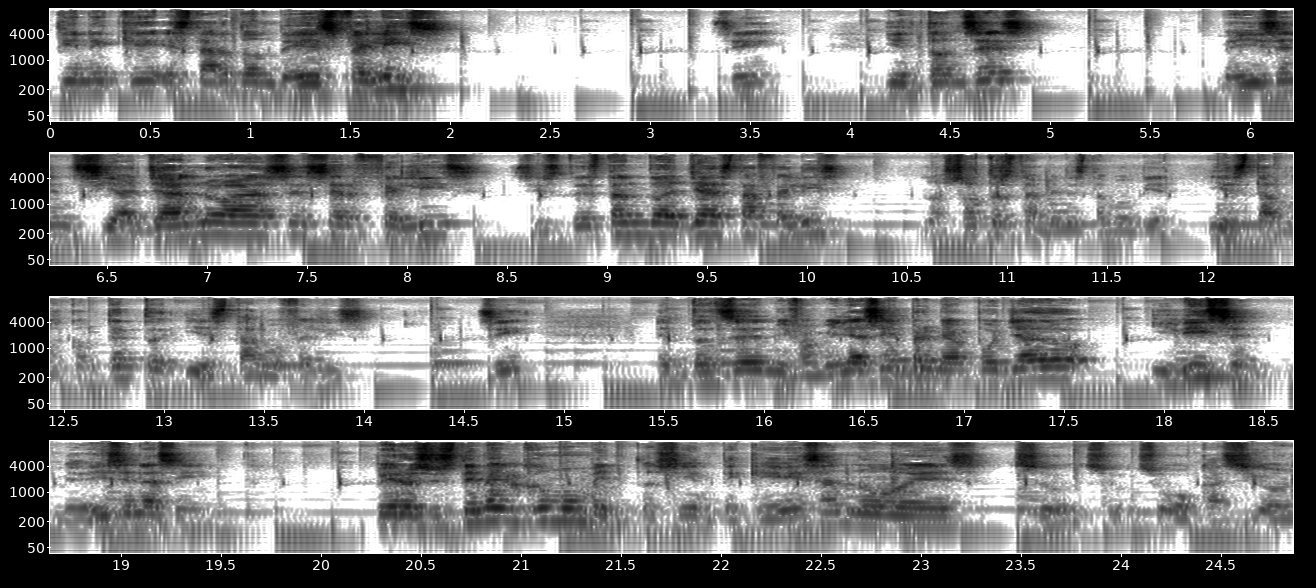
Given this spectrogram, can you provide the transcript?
tiene que estar donde es feliz. ¿Sí? Y entonces me dicen, si allá lo hace ser feliz, si usted estando allá está feliz, nosotros también estamos bien y estamos contentos y estamos felices. ¿Sí? Entonces mi familia siempre me ha apoyado y dicen, me dicen así, pero si usted en algún momento siente que esa no es su, su, vocación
